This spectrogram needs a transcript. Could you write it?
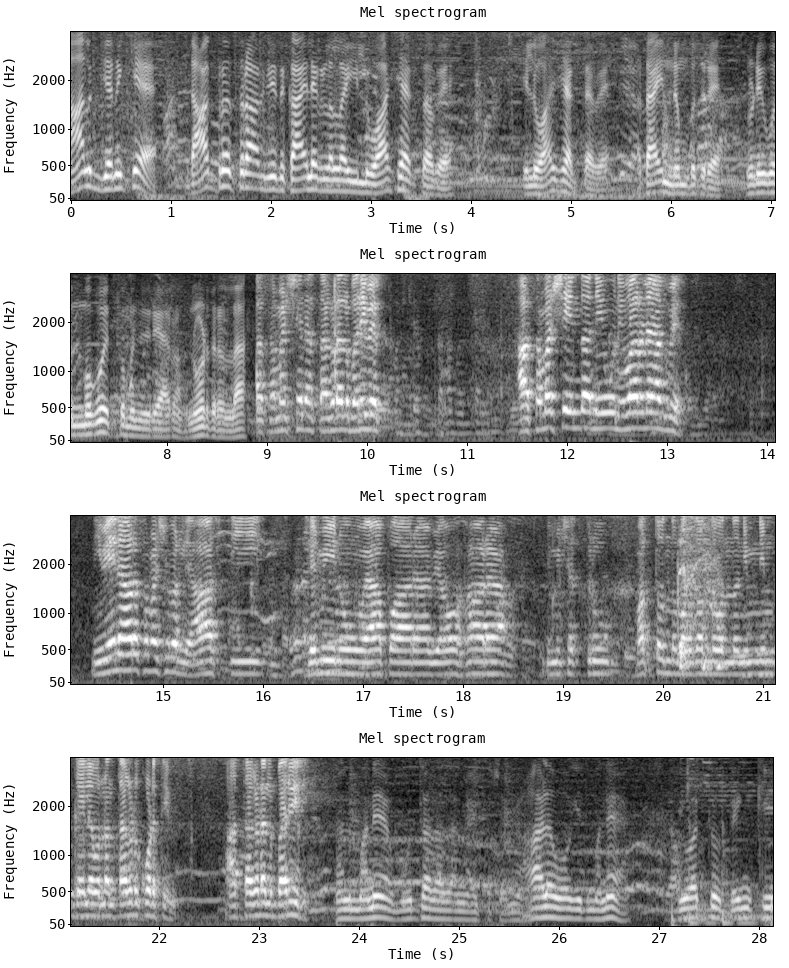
ನಾಲ್ಕು ಜನಕ್ಕೆ ಡಾಕ್ಟ್ರ್ ಹತ್ರ ಆಗದಿದ್ದ ಕಾಯಿಲೆಗಳೆಲ್ಲ ಇಲ್ಲಿ ವಾಸಿ ಆಗ್ತವೆ. ಇಲ್ಲಿ ವಾಸಿ ಆಗ್ತವೆ. ಆ ತಾಯಿನ ನಂಬಿದ್ರೆ. ನೋಡಿ ಒಂದು ಮಗು ಎತ್ಕೊಂಡ್ಬಂದಿದ್ರಿ ಯಾರು ನೋಡಿದ್ರಲ್ಲ? ಆ ಸಮಸ್ಯೆನ ತಗೊಳ್ಳಲು ಬರಿಬೇಕು. ಆ ಸಮಸ್ಯೆಯಿಂದ ನೀವು ನಿವಾರಣೆ ಆಗಬೇಕು. ನೀವೇನಾದ್ರು ಸಮಸ್ಯೆ ಬರಲಿ. ಆಸ್ತಿ ಜಮೀನು ವ್ಯಾಪಾರ ವ್ಯವಹಾರ ನಿಮ್ಮ ಶತ್ರು ಮತ್ತೊಂದು ಮಗೊಂದು ಒಂದು ನಿಮ್ಮ ನಿಮ್ಮ ಕೈಲೇ ಒಂದೊಂದು ತಗಡು ಕೊಡ್ತೀವಿ. ಆ ತಗಡಲ್ಲಿ ಬರೀರಿ. ನನ್ನ ಮನೆ ಮುದ್ದಲಾದಂಗೆ ಆಯಿತು ಸ್ವಾಮಿ. ಹಾಳೆ ಹೋಗಿದ್ದ ಮನೆ ಇವತ್ತು ಬೆಂಕಿ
